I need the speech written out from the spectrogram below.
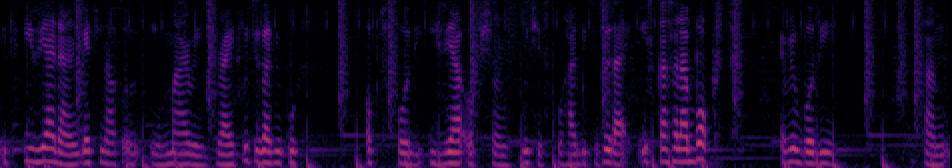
It's easier than getting out of a marriage, right? Which is why people opt for the easier option, which is cohabiting, so that if casala boxed, everybody can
